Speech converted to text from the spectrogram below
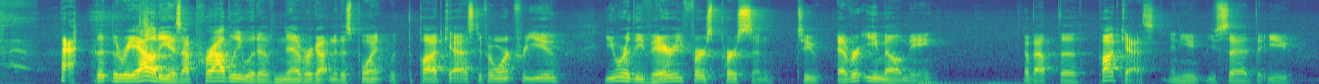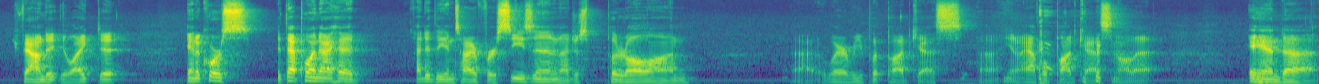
the, the reality is, I probably would have never gotten to this point with the podcast if it weren't for you. You were the very first person to ever email me about the podcast. And you, you said that you found it, you liked it. And of course, at that point, I had I did the entire first season, and I just put it all on uh, wherever you put podcasts, uh, you know, Apple Podcasts and all that. And uh,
